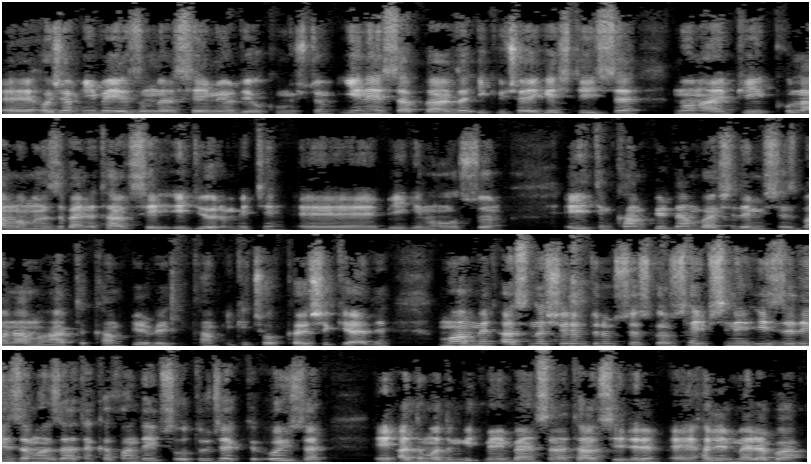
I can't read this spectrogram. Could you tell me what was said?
E, hocam eBay yazılımları sevmiyor diye okumuştum. Yeni hesaplarda ilk 3 aya geçtiyse non-IP kullanmamanızı ben de tavsiye ediyorum Metin. E, bilgin olsun. Eğitim Kamp 1'den başla demişsiniz bana ama artık Kamp 1 ve Kamp 2 çok karışık geldi. Muhammed aslında şöyle bir durum söz konusu. Hepsini izlediğin zaman zaten kafanda hepsi oturacaktır. O yüzden e, adım adım gitmeni ben sana tavsiye ederim. E, Halil merhaba.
